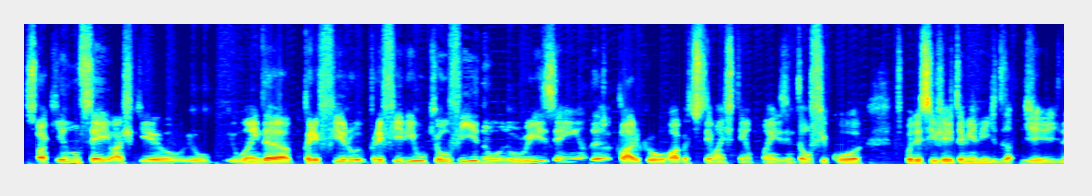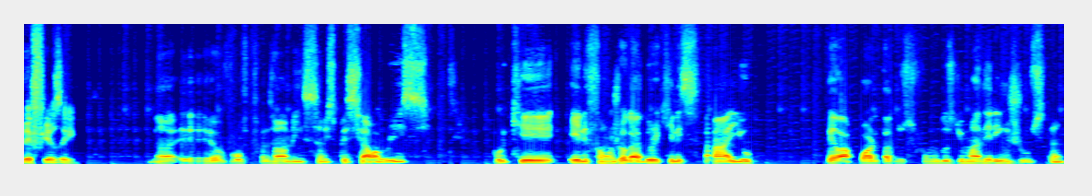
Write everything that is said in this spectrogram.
Só que eu não sei, eu acho que eu, eu, eu ainda prefiro preferi o que eu vi no, no Reese ainda. Claro que o Robertson tem mais tempo, mas então ficou, ficou desse jeito a minha linha de, de, de defesa aí. Eu vou fazer uma menção especial ao Reese, porque ele foi um jogador que ele saiu pela porta dos fundos de maneira injusta.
